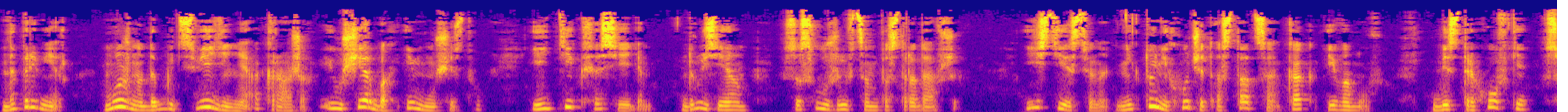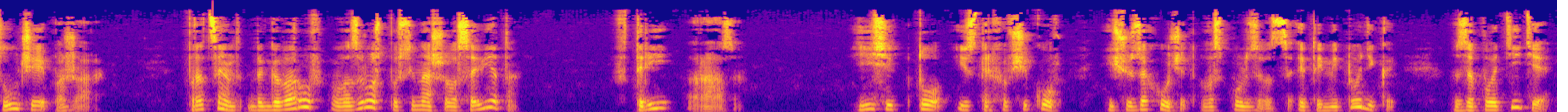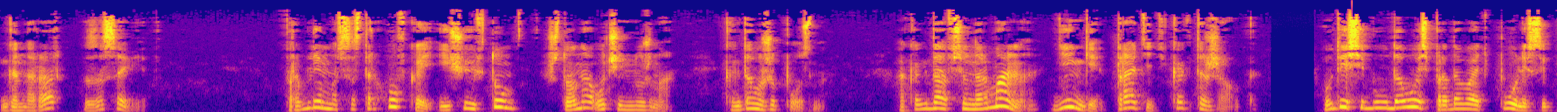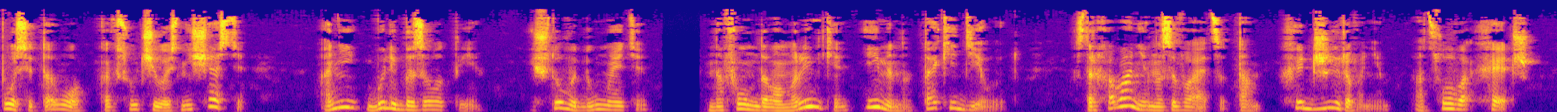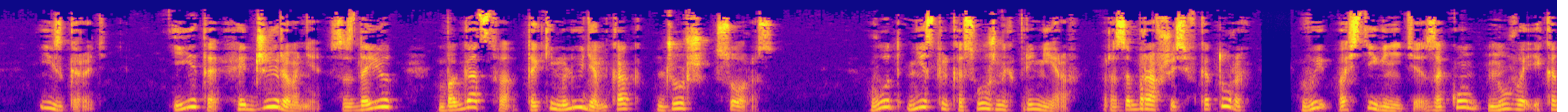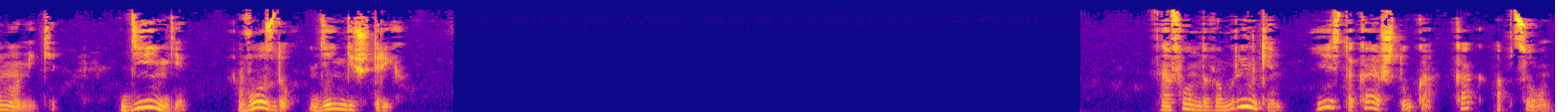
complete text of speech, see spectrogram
Например, можно добыть сведения о кражах и ущербах имуществу и идти к соседям, друзьям, сослуживцам пострадавших. Естественно, никто не хочет остаться как Иванов, без страховки в случае пожара. Процент договоров возрос после нашего совета в три раза. Если кто из страховщиков еще захочет воспользоваться этой методикой, заплатите гонорар за совет. Проблема со страховкой еще и в том, что она очень нужна, когда уже поздно, а когда все нормально, деньги тратить как-то жалко. Вот если бы удалось продавать полисы после того, как случилось несчастье, они были бы золотые. И что вы думаете? На фондовом рынке именно так и делают. Страхование называется там хеджированием от слова хедж – изгородь. И это хеджирование создает богатство таким людям, как Джордж Сорос. Вот несколько сложных примеров, разобравшись в которых, вы постигнете закон новой экономики. Деньги, воздух, деньги штрих. На фондовом рынке есть такая штука, как опцион,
